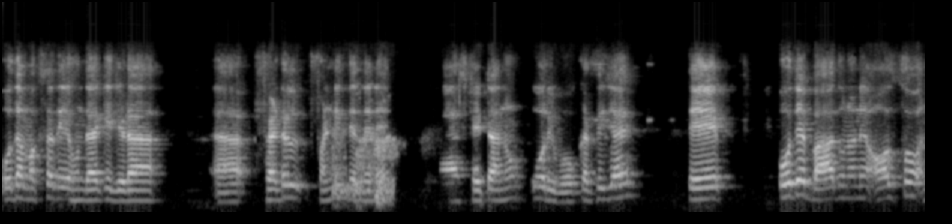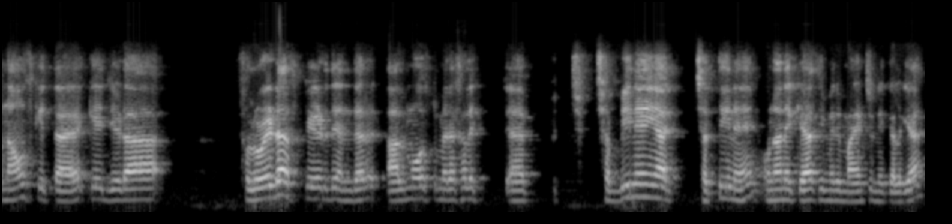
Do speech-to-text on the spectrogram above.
ਉਹਦਾ ਮਕਸਦ ਇਹ ਹੁੰਦਾ ਹੈ ਕਿ ਜਿਹੜਾ ਫੈਡਰਲ ਫੰਡਿੰਗ ਦਿੰਦੇ ਨੇ ਸਟੇਟਾਂ ਨੂੰ ਉਹ ਰਿਵੋਕ ਕਰਤੀ ਜਾਏ। ਤੇ ਉਹਦੇ ਬਾਅਦ ਉਹਨਾਂ ਨੇ ਆਲਸੋ ਅਨਾਉਂਸ ਕੀਤਾ ਹੈ ਕਿ ਜਿਹੜਾ ਫਲੋਰੀਡਾ ਸਟੇਟ ਦੇ ਅੰਦਰ ਆਲਮੋਸਟ ਮੇਰੇ ਖਿਆਲ ਅਹ, 26 ਨੇ ਜਾਂ 36 ਨੇ ਉਹਨਾਂ ਨੇ ਕਿਹਾ ਸੀ ਮੇਰੇ ਮਾਈਂਡ ਚੋਂ ਨਿਕਲ ਗਿਆ।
